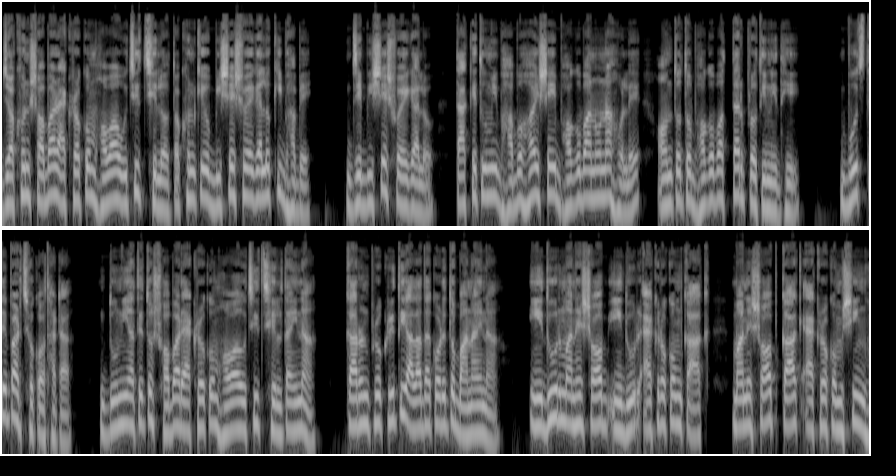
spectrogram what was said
যখন সবার একরকম হওয়া উচিত ছিল, তখন কেউ বিশেষ হয়ে গেল কীভাবে? যে বিশেষ হয়ে গেল, তাকে তুমি ভাবো হয় সেই ভগবানও না হলে অন্তত ভগবত্তার প্রতিনিধি। বুঝতে পারছ কথাটা? দুনিয়াতে তো সবার একরকম হওয়া উচিত ছিল তাই না, কারণ প্রকৃতি আলাদা করে তো বানায় না। ইঁদুর মানে সব ইঁদুর একরকম কাক মানে সব কাক একরকম সিংহ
